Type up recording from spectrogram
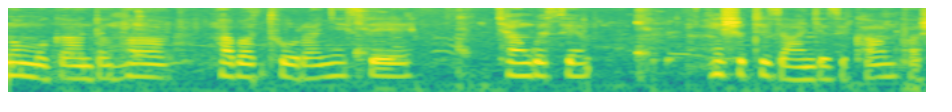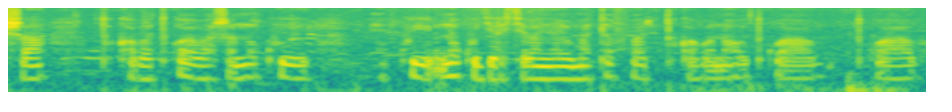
n'umuganda nk'abaturanyi se cyangwa se nk'inshuti zanjye zikamfasha tukaba twabasha no kugerekeranya ayo matafari tukabona aho twaba.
